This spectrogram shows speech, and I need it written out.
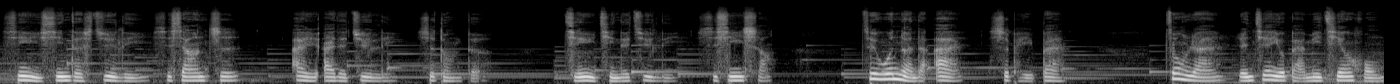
心与心的距离是相知，爱与爱的距离是懂得，情与情的距离是欣赏，最温暖的爱是陪伴。纵然人间有百媚千红，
